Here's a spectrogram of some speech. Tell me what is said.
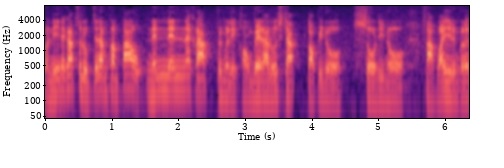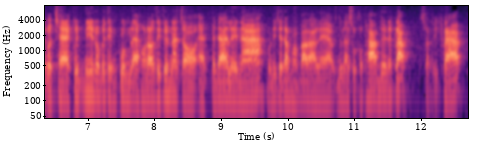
วันนี้นะครับสรุปจะดำคำเป้าเน้นๆนะครับพรีเมียร์ลีกของเบลารุสครับตอร์ปิโดโซดิโนฝากไว้อย่าลืมกดไลค์กดแชร์คลิปนี้รวมไปถึงกลุ่มแรกของเราที่ขึ้นหน้าจอแอดไปได้เลยนะ วันนี้จะดำคำเป้าลาแล้ว ดูแลสุขภาพด้วยนะครับ สวัสดีครับ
